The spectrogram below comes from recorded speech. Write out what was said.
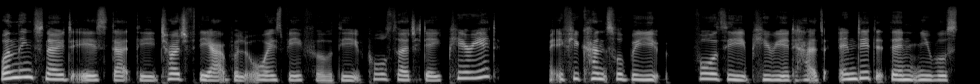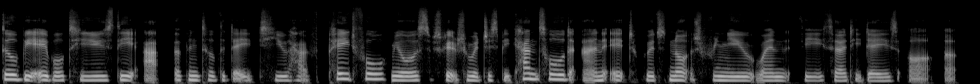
One thing to note is that the charge for the app will always be for the full 30 day period, if you cancel before the period has ended, then you will still be able to use the app up until the date you have paid for. Your subscription would just be cancelled and it would not renew when the 30 days are up.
